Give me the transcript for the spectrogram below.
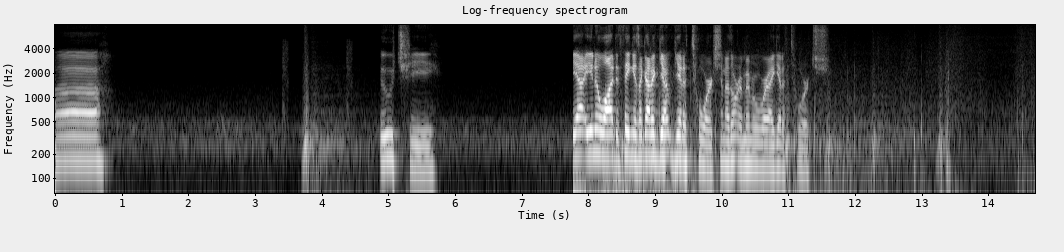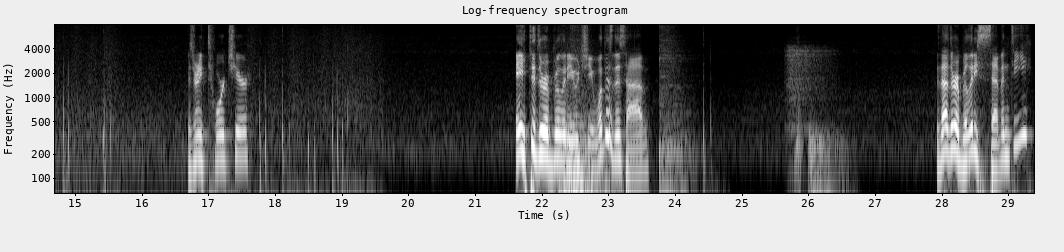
Uh. Uchi. Yeah, you know what? The thing is, I gotta get, get a torch, and I don't remember where I get a torch. Is there any torch here? 8 to durability Uchi. What does this have? Is that durability 70?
